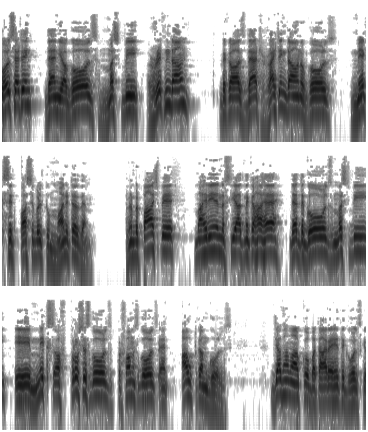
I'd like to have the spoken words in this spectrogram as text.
goal setting then your goals must be written down because that writing down of goals makes it possible to monitor them. Number پانچ پہ ماہرین نفسیات نے کہا ہے that the goals must be a mix of process goals performance goals and outcome goals جب ہم آپ کو بتا رہے تھے گولز کے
